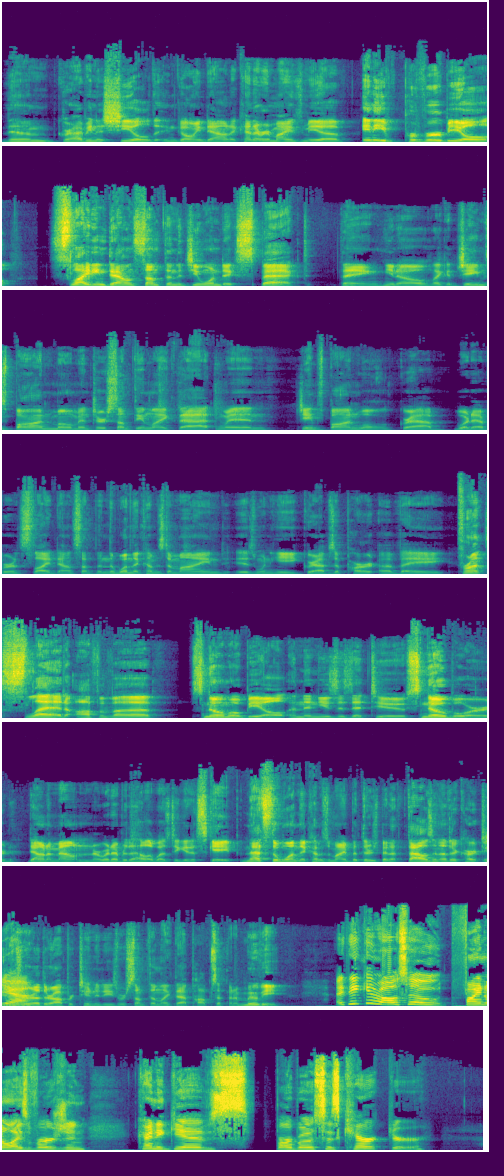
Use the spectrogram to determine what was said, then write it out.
them grabbing a shield and going down. It kind of reminds me of any proverbial sliding down something that you wouldn't expect thing, you know, like a James Bond moment or something like that when James Bond will grab whatever and slide down something. The one that comes to mind is when he grabs a part of a front sled off of a snowmobile and then uses it to snowboard down a mountain or whatever the hell it was to get escape. And that's the one that comes to mind, but there's been a thousand other cartoons Yeah. or other opportunities where something like that pops up in a movie. I think it also finalized version kind of gives Barbossa's character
